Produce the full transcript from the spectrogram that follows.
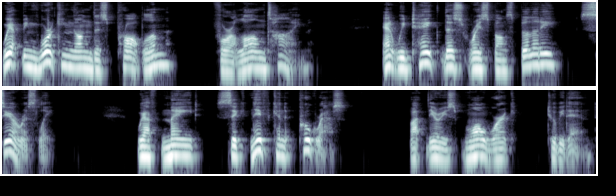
We have been working on this problem for a long time, and we take this responsibility seriously. We have made significant progress, but there is more work to be done.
